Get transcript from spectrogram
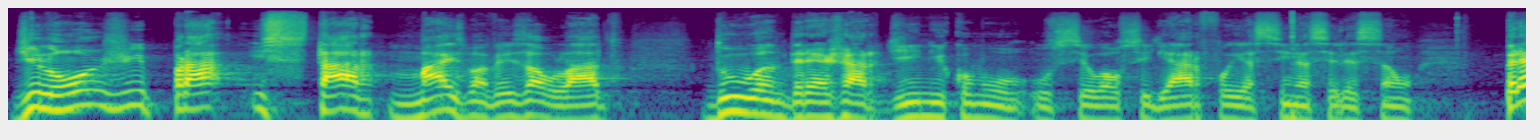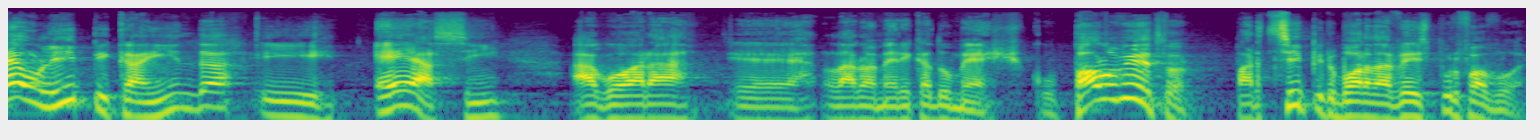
de longe, para estar mais uma vez ao lado do André Jardine como o seu auxiliar. Foi assim na seleção pré-olímpica ainda e é assim agora é, lá no América do México. Paulo Vitor, participe do Bora da Vez, por favor.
